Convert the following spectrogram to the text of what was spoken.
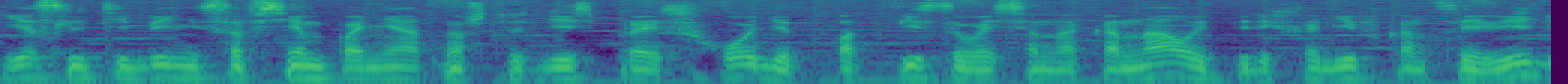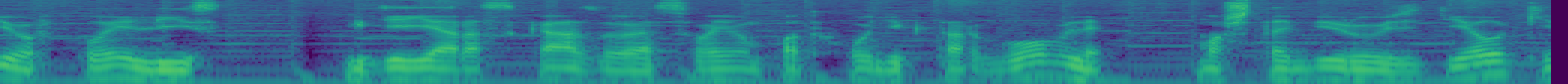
Если тебе не совсем понятно, что здесь происходит, подписывайся на канал и переходи в конце видео в плейлист, где я рассказываю о своем подходе к торговле, масштабирую сделки,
